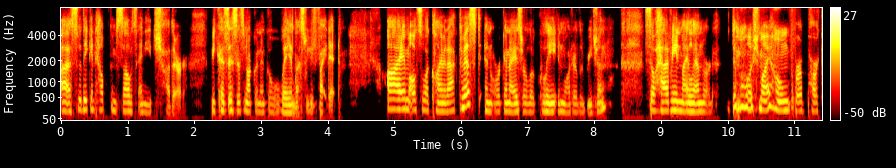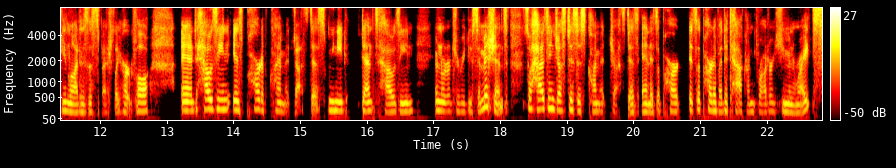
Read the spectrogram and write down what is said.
uh, so they can help themselves and each other because this is not going to go away unless we fight it. I'm also a climate activist and organizer locally in Waterloo Region. So having my landlord demolish my home for a parking lot is especially hurtful. And housing is part of climate justice. We need dense housing in order to reduce emissions. So housing justice is climate justice and it's a part, it's a part of an attack on broader human rights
